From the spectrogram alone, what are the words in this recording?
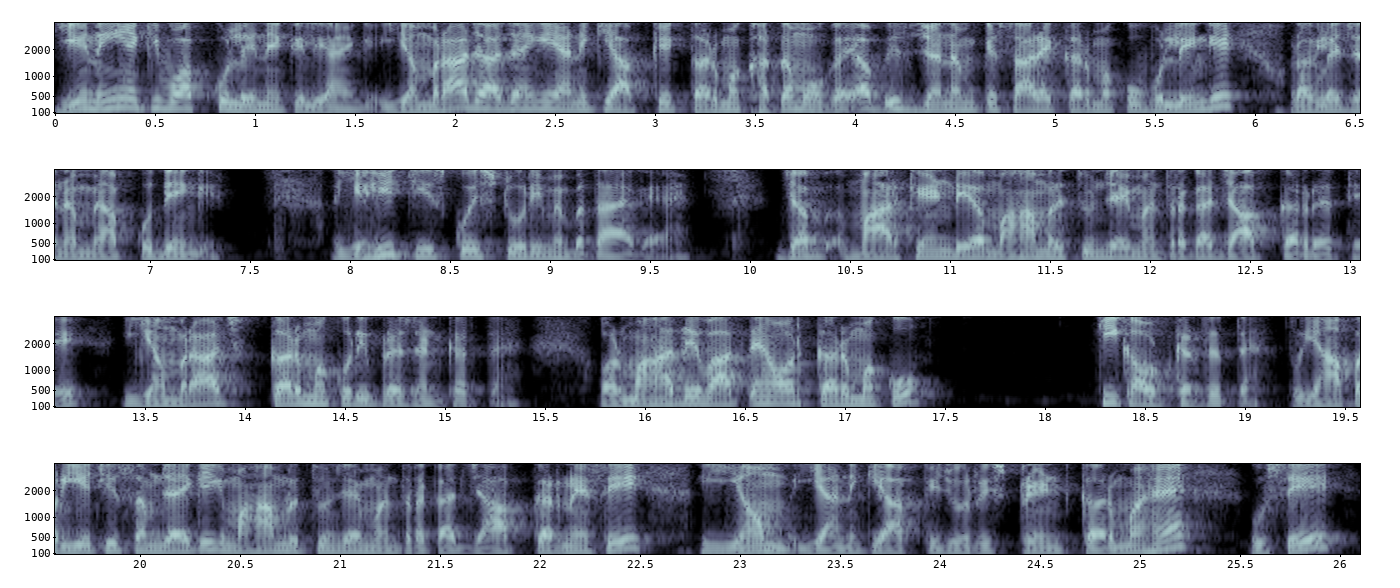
ये नहीं है कि वो आपको लेने के लिए आएँगे। यमराज आ जाएँगे यानी कि आपके कर्म खत्म हो गए। अब इस जन्म के सारे कर्म को वो लेंगे और अगले जन्म में आपको देंगे। यही चीज़ को इस स्टोरी में बताया गया है। जब मार्केंडेय महामृत्युंजय मंत्र का जाप कर रहे थे यमराज कर्म को रिप्रेजेंट करते हैं और महादेव आते हैं और कर्म को किक आउट कर देते हैं। तो यहाँ पर यह चीज़ समझाएगी कि महामृत्युंजय मंत्र का जाप करने से यम, यानी कि आपके जो रिस्ट्रेंट कर्म है, उसे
